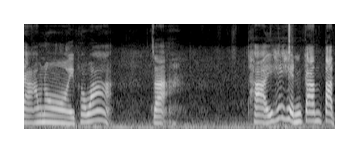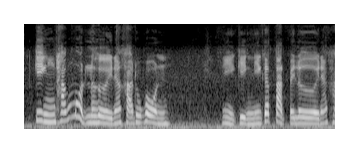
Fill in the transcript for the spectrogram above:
ยาวหน่อย เพราะว่าจะ ถ่ายให้เห็นการตัดกิ่งทั้งหมดเลยนะคะ ทุกคน นี่กิ่งนี้ก็ตัดไปเลยนะค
